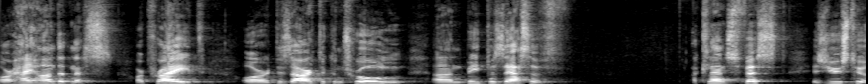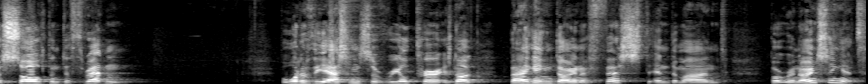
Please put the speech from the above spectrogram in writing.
our high handedness, our pride, our desire to control and be possessive. A clenched fist is used to assault and to threaten. But what if the essence of real prayer is not banging down a fist in demand, but renouncing it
